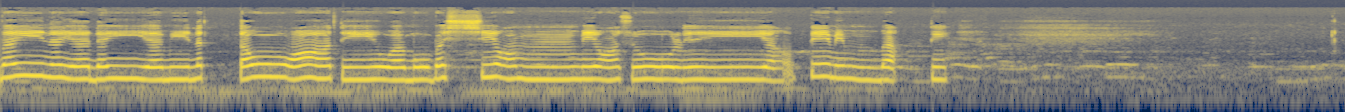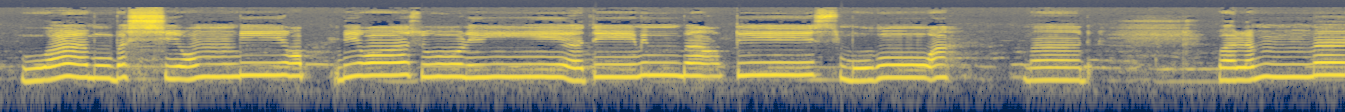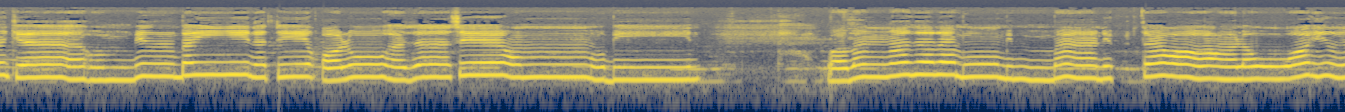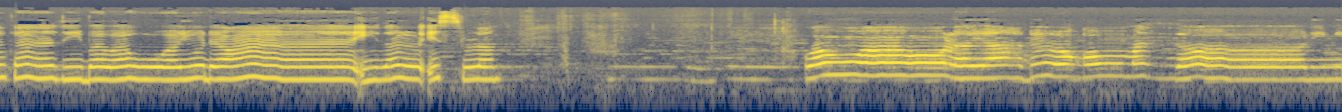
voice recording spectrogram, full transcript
بين يدي من التوراة ومبشرا برسول يأتي من بعده. ومبشرا برسول يأتي من بعده. اسمه أحمد. فلما جاءهم بالبينة قالوا هذا سحر مبين. ومن أظلم ممن افترى على الله الكذب وهو يدعى إلى الإسلام. والله لا يهدي القوم الظالمين.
